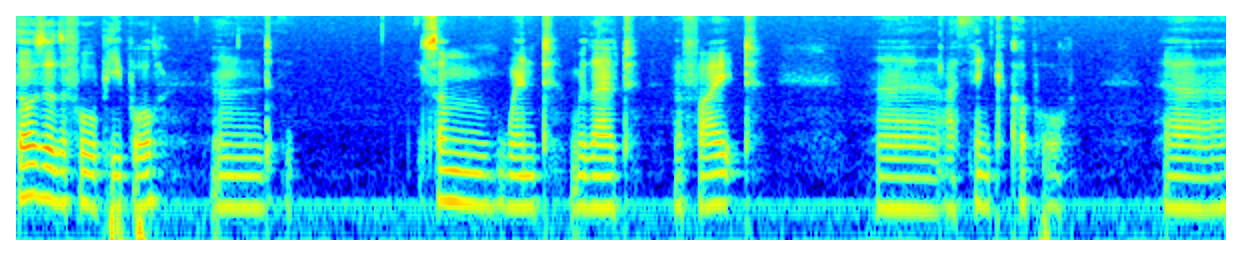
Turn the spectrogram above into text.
those are the four people, and some went without a fight. Uh, I think a couple uh,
